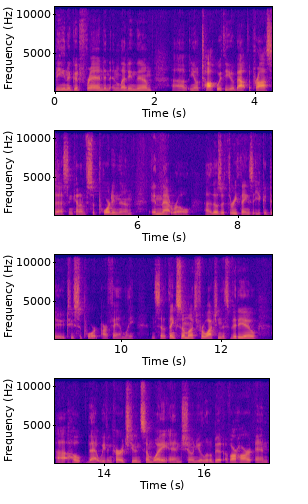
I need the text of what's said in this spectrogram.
being a good friend and, and letting them, uh, you know, talk with you about the process and kind of supporting them in that role. Uh, those are three things that you could do to support our family. And so thanks so much for watching this video. Uh, I hope that we've encouraged you in some way and shown you a little bit of our heart and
